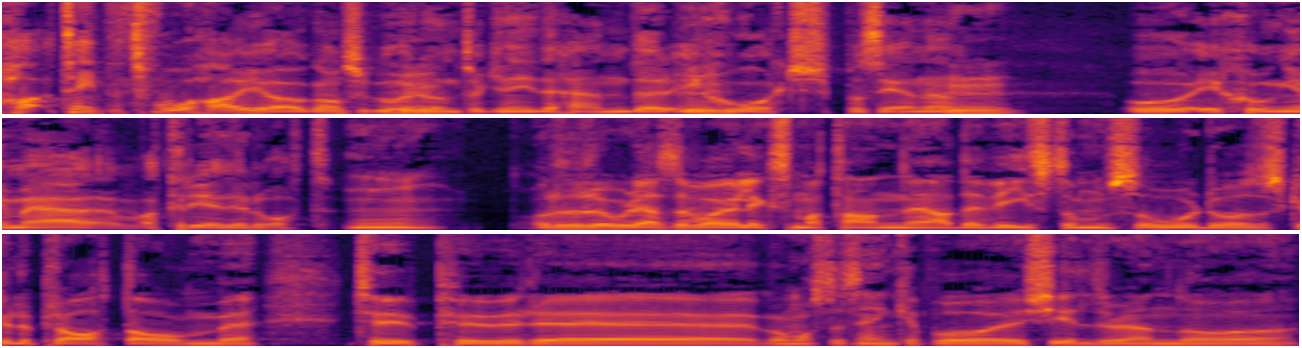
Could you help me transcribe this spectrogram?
ha, tänk dig två hajögon som går runt och gnider händer i shorts på scenen. Och är- sjunger med var tredje låt. Och det roligaste var ju liksom att han hade visdomsord och skulle prata om eh, typ hur eh, man måste tänka på children och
